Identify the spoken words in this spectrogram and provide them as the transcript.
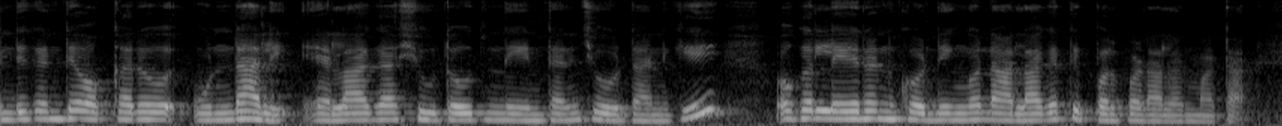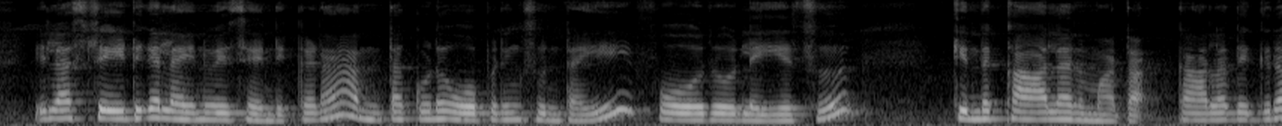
ఎందుకంటే ఒకరు ఉండాలి. ఎలాగా షూట్ అవుతుంది ఏంటని చూడడానికి. ఒకరు లేరనుకోండి ఇంకో నాలాగా తిప్పలు పడాలన్నమాట. ఇలా స్ట్రైట్గా లైన్ వేసేయండి. ఇక్కడ అంతా కూడా ఓపెనింగ్స్ ఉంటాయి. ఫోర్ లేయర్స్ కింద కాలు అనమాట కాళ్ళ దగ్గర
